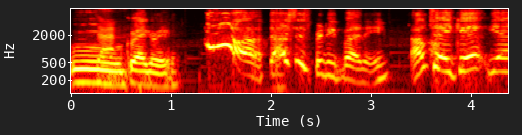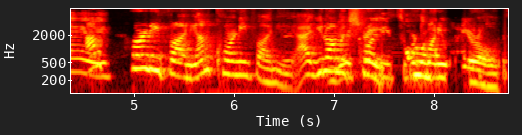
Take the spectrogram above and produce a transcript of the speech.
Ooh, That- Gregory. That's just pretty funny. I'll take it. Yay. I'm corny funny. I'm corny funny. I, you know, I'm You're extreme. corny Super 21 year old.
